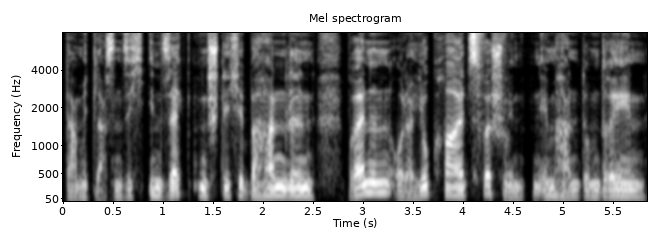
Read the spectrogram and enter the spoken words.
Damit lassen sich Insektenstiche behandeln. Brennen oder Juckreiz verschwinden im Handumdrehen.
